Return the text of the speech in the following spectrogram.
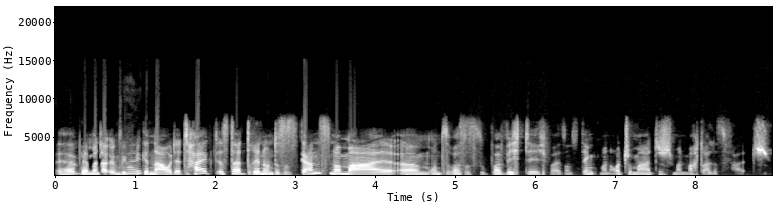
äh, wenn man da irgendwie, Talg. genau, der Talg ist da drin und das ist ganz normal ähm, und sowas ist super wichtig, weil sonst denkt man automatisch, man macht alles falsch.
